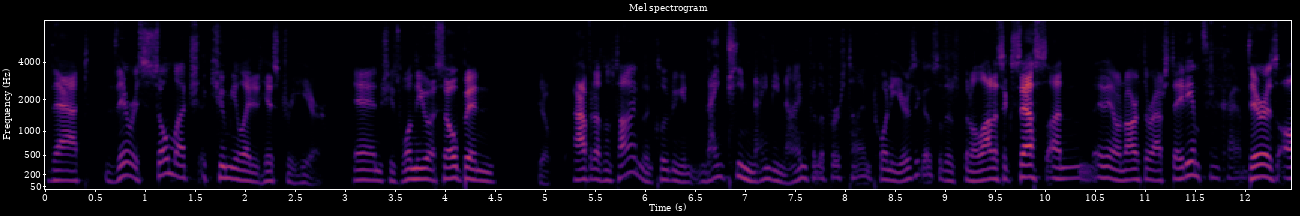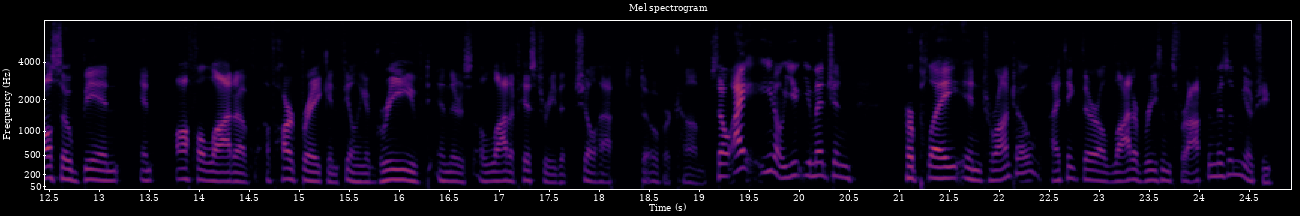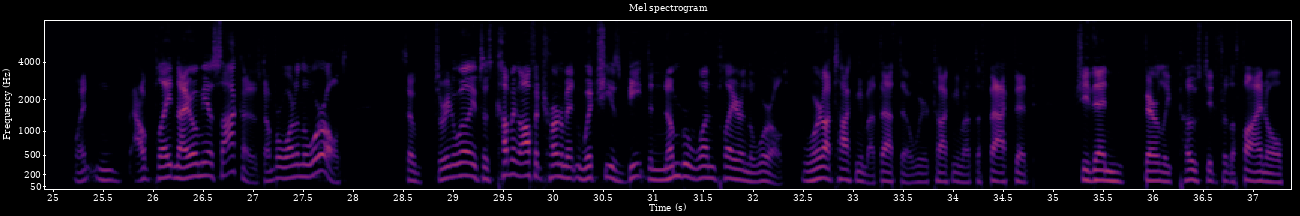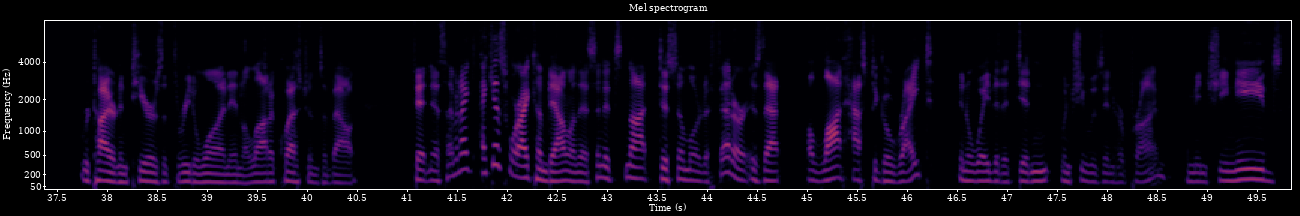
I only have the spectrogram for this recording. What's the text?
that there is so much accumulated history here. And she's won the U.S. Open you know, half a dozen times, including in 1999 for the first time, 20 years ago. So there's been a lot of success on you know in Arthur Ashe Stadium. It's incredible. There has also been an awful lot of, of heartbreak and feeling aggrieved, and there's a lot of history that she'll have to overcome. So I, you know, you, you mentioned her play in Toronto. I think there are a lot of reasons for optimism. You know, she went and outplayed Naomi Osaka, who's number one in the world. So Serena Williams is coming off a tournament in which she has beat the number one player in the world. We're not talking about that though. We're talking about the fact that she then barely posted for the final, retired in tears at three to one, and a lot of questions about fitness. I mean, I, I guess where I come down on this, and it's not dissimilar to Federer, is that a lot has to go right in a way that it didn't when she was in her prime. I mean, she needs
